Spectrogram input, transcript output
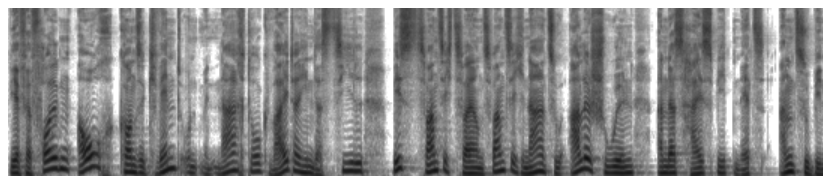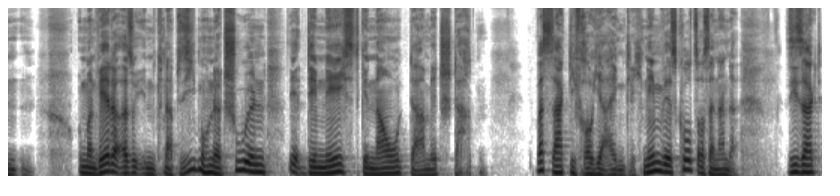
wir verfolgen auch konsequent und mit Nachdruck weiterhin das Ziel, bis 2022 nahezu alle Schulen an das Highspeed-Netz anzubinden. Und man werde also in knapp 700 Schulen äh, demnächst genau damit starten. Was sagt die Frau hier eigentlich? Nehmen wir es kurz auseinander. Sie sagt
